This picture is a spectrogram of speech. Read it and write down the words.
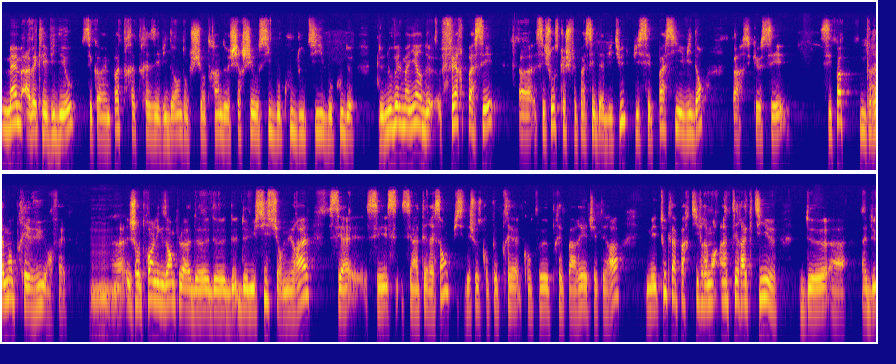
même avec les vidéos, c'est quand même pas très très évident. Donc je suis en train de chercher aussi beaucoup d'outils, beaucoup de, de, nouvelles manières de faire passer euh, ces choses que je fais passer d'habitude. Puis c'est pas si évident parce que c'est c'est pas vraiment prévu en fait. Mmh. Euh, je reprends l'exemple de, de, de, de, Lucie sur Mural. C'est intéressant, puis c'est des choses qu'on peut, qu'on peut préparer, etc. Mais toute la partie vraiment interactive de euh, de,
